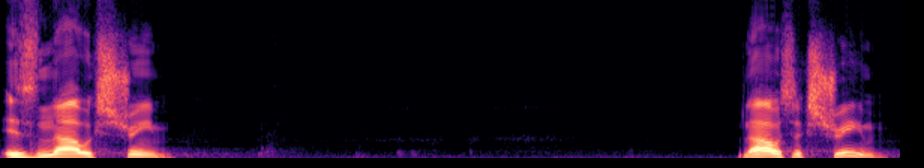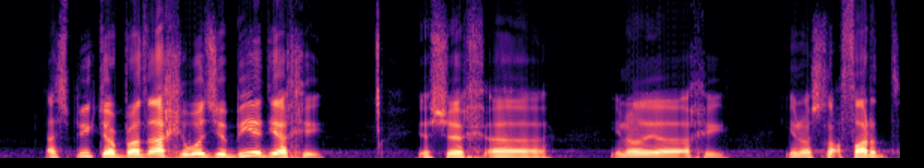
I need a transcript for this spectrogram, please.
is now extreme. Now it's extreme. I speak to a brother, Akhi, what's your beard, ya Akhi? Ya Sheikh, uh, you know, ya Akhi, you know, it's not fard.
